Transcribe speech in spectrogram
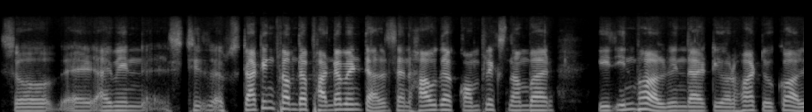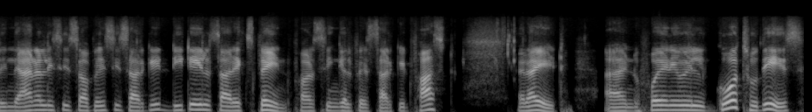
So uh, i mean st- uh, starting from the fundamentals and how the complex number is involved in that your what you call in the analysis of ac circuit details are explained for single phase circuit first right? And when you will go through this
